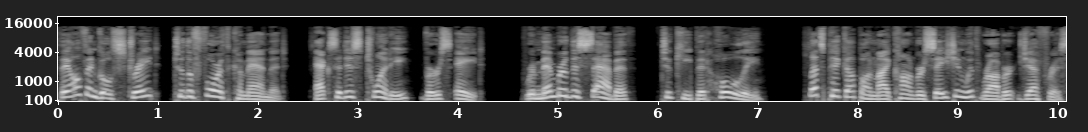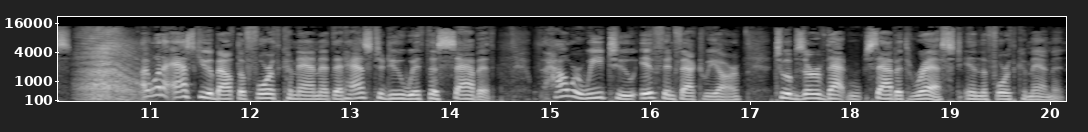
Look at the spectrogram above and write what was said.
they often go straight to the fourth commandment, Exodus 20, verse 8. Remember the Sabbath to keep it holy. Let's pick up on my conversation with Robert Jeffress. I want to ask you about the fourth commandment that has to do with the Sabbath. How are we to, if in fact we are, to observe that Sabbath rest in the fourth commandment?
